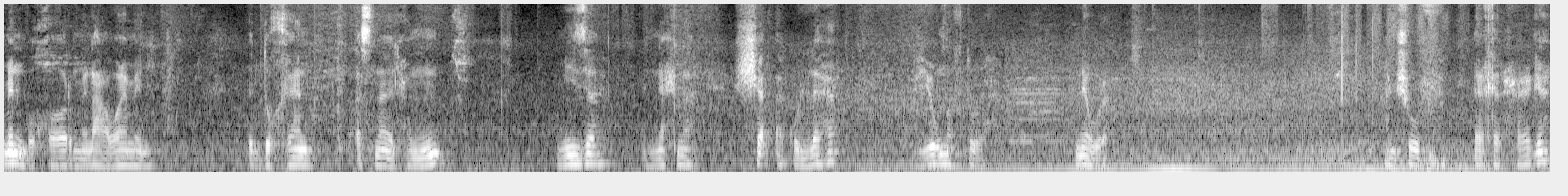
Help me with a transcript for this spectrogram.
من بخار من عوامل الدخان أثناء الحموم. ميزة إن إحنا الشقة كلها فيو مفتوح. نورة. هنشوف آخر حاجة.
